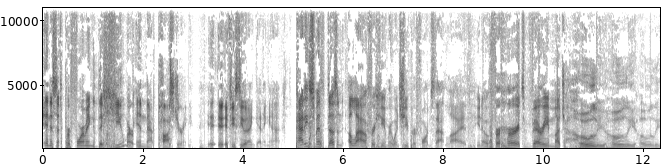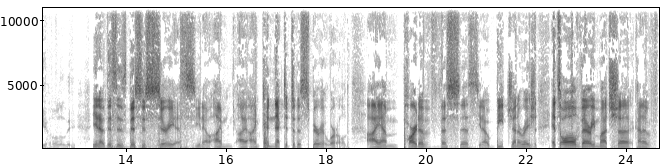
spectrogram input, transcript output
in a sense, performing the humor in that posturing, if you see what I'm getting at. Patti Smith doesn't allow for humor when she performs that live. You know, for her, it's very much holy, holy, holy, holy. You know, this is this is serious. You know, I'm I, I'm connected to the spirit world. I am part of this this you know beat generation. It's all very much uh, kind of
